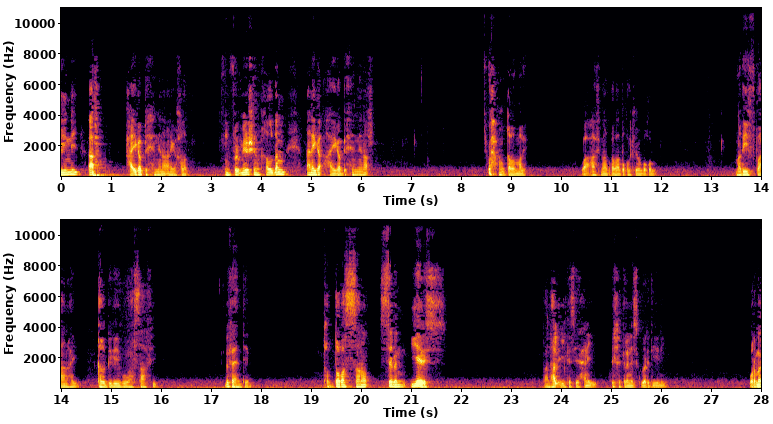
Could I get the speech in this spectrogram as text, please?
geynay. Ah ha iga bixinina aniga khalad. Information khaldan aniga ha iga bixinina. Wax aan qaba male waa caafimaad qabaa boqol kiiba boqol. Nadiif baanahay qalbigaygu waa saafi. Ma fahanteen? Toddoba sano seven years. Baan hal ilka seexanayay isha kalena isku waardiyenayay war ma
